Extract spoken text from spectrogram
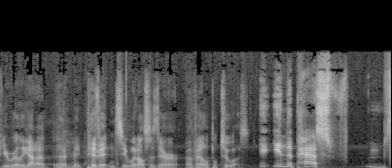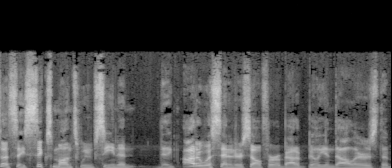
you really got to uh, pivot and see what else is there available to us. In the past, let's say six months, we've seen an the Ottawa Senators sell for about a billion dollars. The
